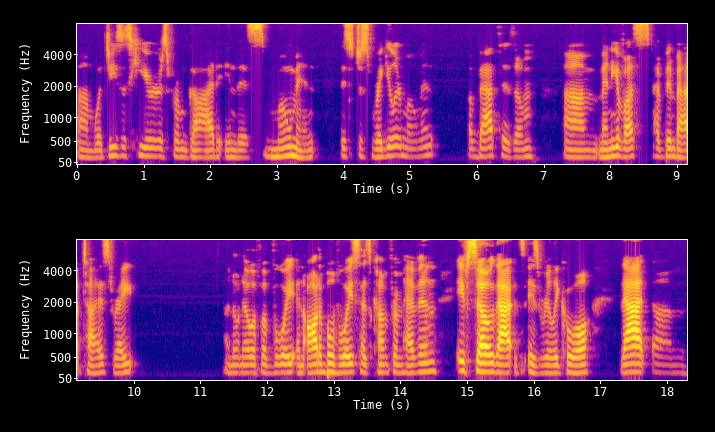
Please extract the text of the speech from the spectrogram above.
Um, what Jesus hears from God in this moment, this just regular moment of baptism. Um, many of us have been baptized, right? I don't know if a voice, an audible voice, has come from heaven. If so, that is really cool. That um,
